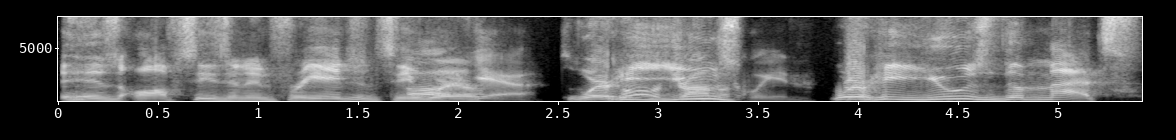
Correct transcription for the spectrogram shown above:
his offseason in free agency, Oh, where yeah, where he used queen. where he used the Mets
